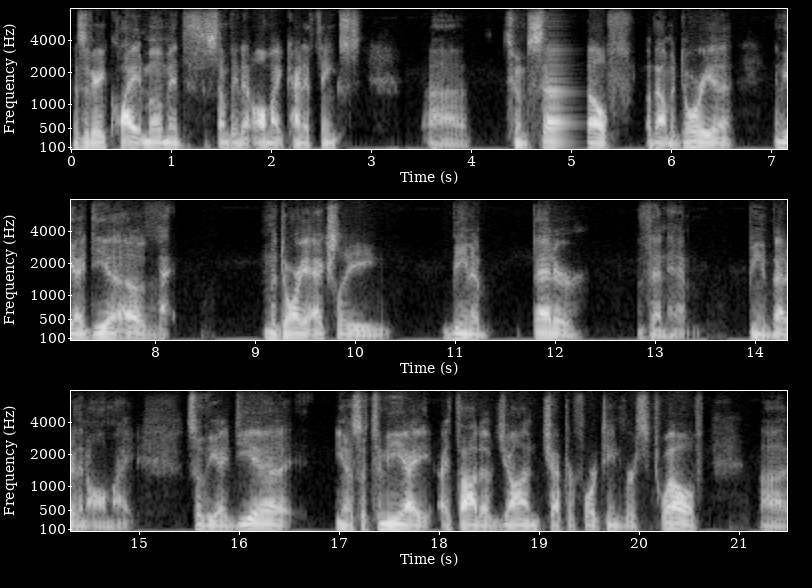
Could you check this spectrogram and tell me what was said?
this is a very quiet moment. This is something that All Might kind of thinks uh, to himself about Midoriya, and the idea of Midoriya actually being a better than him, being better than All Might. So the idea, you know, so to me, I I thought of John chapter fourteen, verse twelve. Uh,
